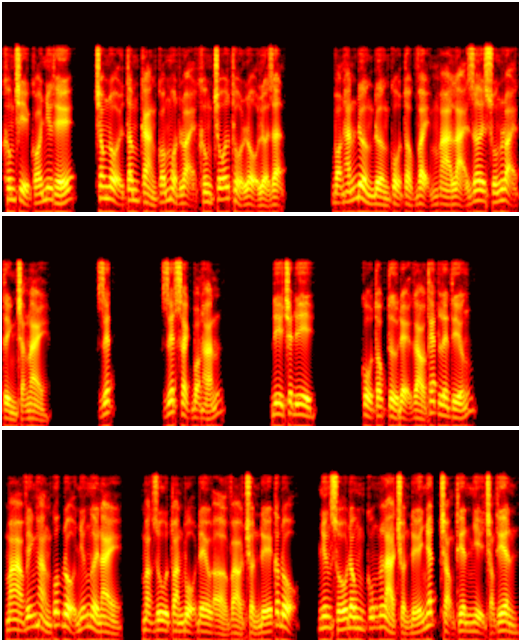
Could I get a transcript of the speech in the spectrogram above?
Không chỉ có như thế, trong nội tâm càng có một loại không chỗ thổ lộ lửa giận. Bọn hắn đường đường cổ tộc vậy mà lại rơi xuống loại tình trạng này. Giết! Giết sạch bọn hắn! Đi chết đi! Cổ tộc tử đệ gào thét lên tiếng. Mà vĩnh hằng quốc độ những người này, mặc dù toàn bộ đều ở vào chuẩn đế cấp độ, nhưng số đông cũng là chuẩn đế nhất trọng thiên nhị trọng thiên.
